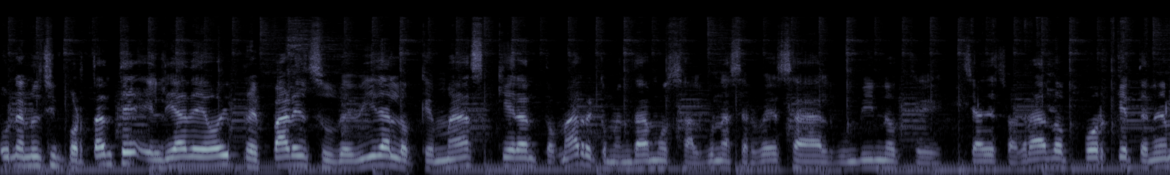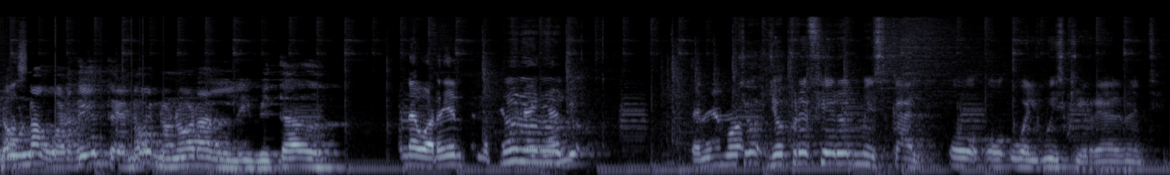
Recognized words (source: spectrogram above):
un anuncio importante, el día de hoy preparen su bebida, lo que más quieran tomar, recomendamos alguna cerveza, algún vino que sea de su agrado porque tenemos... un aguardiente, ¿no? En honor al invitado. Un aguardiente. No, no, no, yo, prefiero el mezcal o, el whisky realmente.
